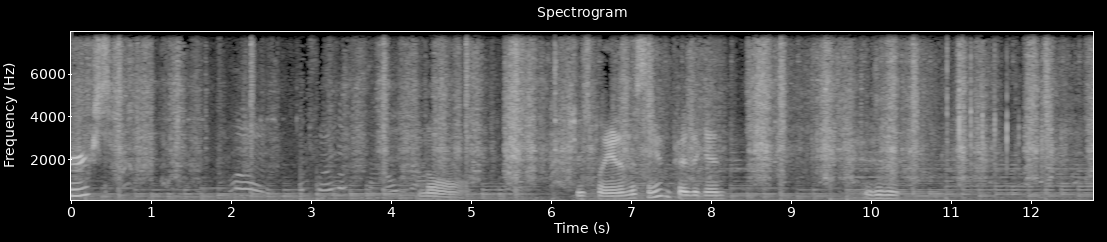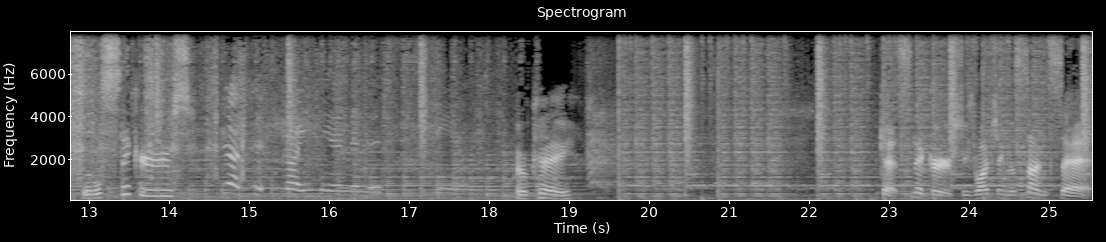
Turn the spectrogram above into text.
Snickers? No. She's playing in the sand pit again. Little Snickers. Yeah, put my hand in this sand. Okay. Get Snickers. She's watching the sunset.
